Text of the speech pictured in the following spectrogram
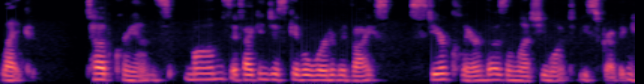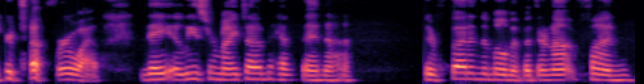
like tub crayons. Moms, if I can just give a word of advice, steer clear of those unless you want to be scrubbing your tub for a while. They, at least for my tub, have been, uh, they're fun in the moment, but they're not fun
